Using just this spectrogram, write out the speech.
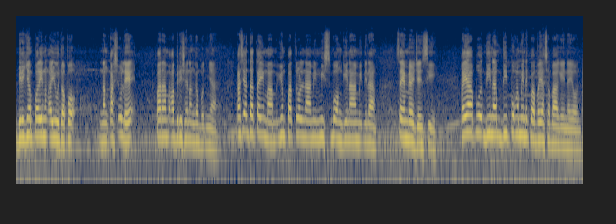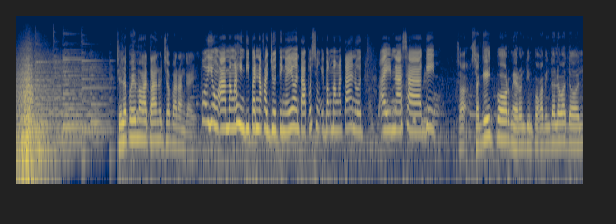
binigyan pa rin ng ayuda po ng cash uli para makabili siya ng gamot niya. Kasi at that time ma'am, yung patrol namin mismo ang ginamit nila sa emergency. Kaya po, di, na, di po kami nagpabaya sa bagay na yon. Sila po yung mga tanod sa barangay. Po yung ah, mga hindi pa naka-duty ngayon, tapos yung ibang mga tanod ay nasa gate. Sa, sa gate 4, meron din po kami dalawa doon.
